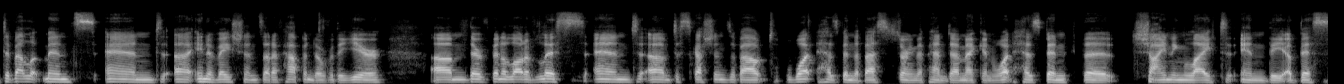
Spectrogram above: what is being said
developments and uh, innovations that have happened over the year. Um, there have been a lot of lists and uh, discussions about what has been the best during the pandemic and what has been the shining light in the abyss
